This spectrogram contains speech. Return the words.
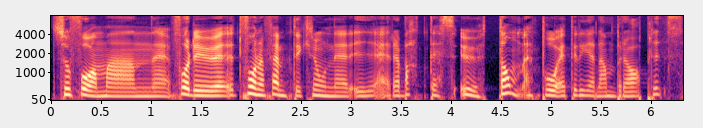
så får, man, får du 250 kronor i rabatt dessutom på ett redan bra pris.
